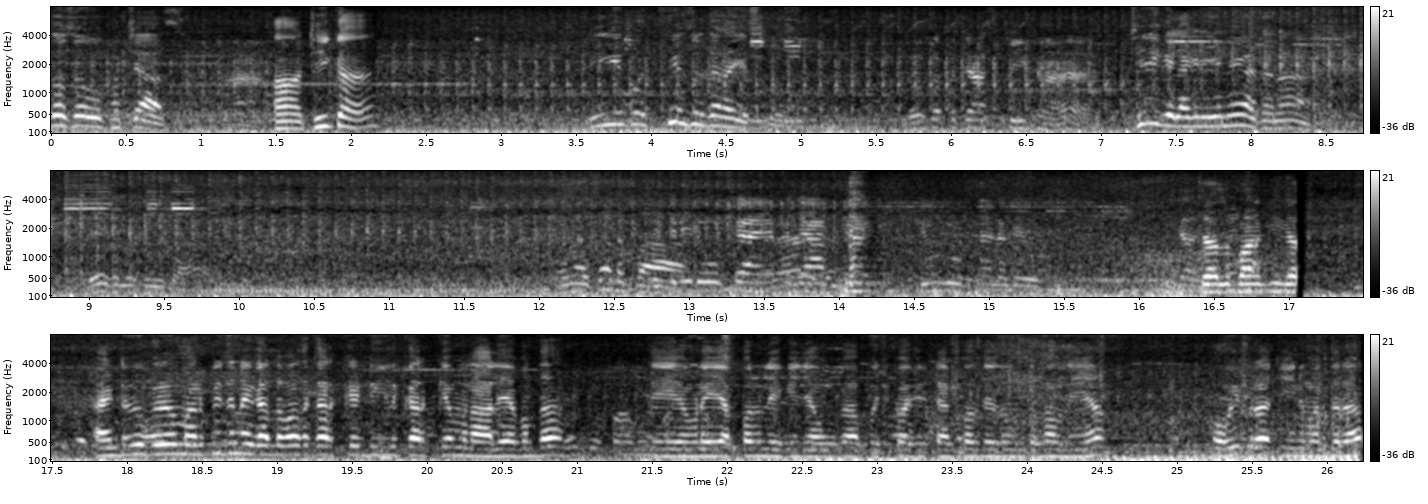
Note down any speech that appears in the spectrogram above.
तो हाँ ठीक है। ये वो तीन सौ देना इसको। दो सौ पचास ठीक है। ठीक है लेकिन ये नहीं आता ना। देख लो ठीक है। पंजाब से। क्यों लूटने लगे? चल बाकी ਐਂਟਰ ਨੂੰ ਫਿਰ ਮਨਪ੍ਰੀਤ ਨੇ ਗੱਲਬਾਤ ਕਰਕੇ ਡੀਲ ਕਰਕੇ ਮਨਾ ਲਿਆ ਬੰਦਾ। ਤੇ ਹੁਣ ਇਹ ਆਪਾਂ ਨੂੰ ਲੈ ਕੇ ਜਾਊਗਾ, ਪੁਸ਼ਪਾ ਜੀ ਟੈਂਪਲ ਤੇ ਤੁਹਾਨੂੰ ਦਿਖਾਉਂਦੇ ਆ ਉਹ ਵੀ ਪ੍ਰਾਚੀਨ ਮੰਦਿਰ ਆ।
